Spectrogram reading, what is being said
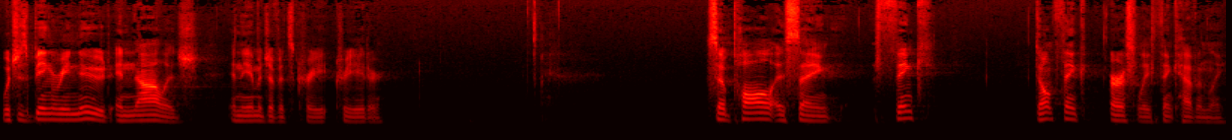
which is being renewed in knowledge in the image of its cre- creator. So Paul is saying, think, don't think earthly, think heavenly.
